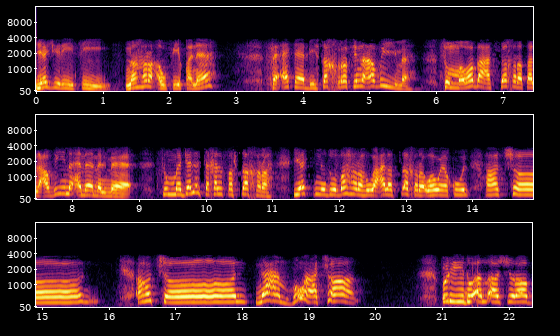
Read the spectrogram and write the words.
يجري في نهر أو في قناة فأتى بصخرة عظيمة ثم وضع الصخرة العظيمة أمام الماء ثم جلس خلف الصخرة يسند ظهره على الصخرة وهو يقول عطشان عطشان. نعم هو عطشان. أريد أن أشرب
